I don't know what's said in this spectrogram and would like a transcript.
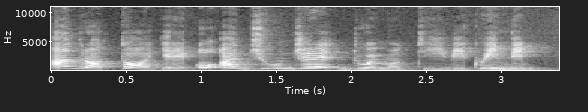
andrò a togliere o aggiungere due motivi. Quindi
